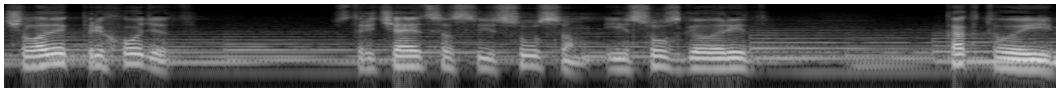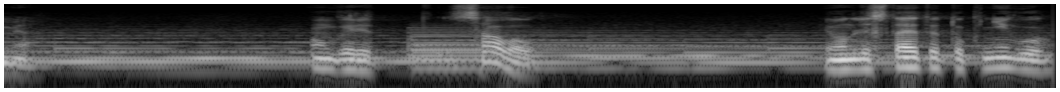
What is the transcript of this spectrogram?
Человек приходит, встречается с Иисусом, и Иисус говорит, как твое имя? Он говорит, Савол. И он листает эту книгу.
